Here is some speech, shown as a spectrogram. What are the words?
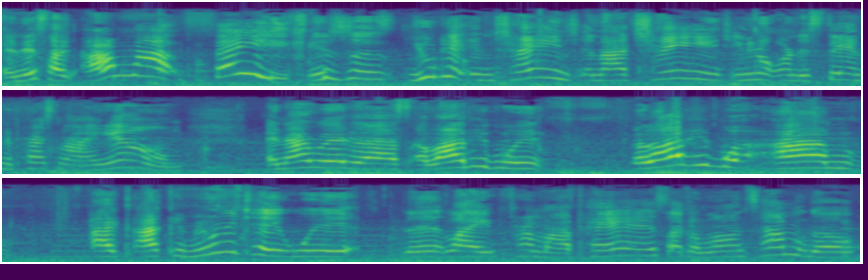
And it's like I'm not fake. It's just you didn't change, and I changed, and you don't understand the person I am and I realized a lot of people, a lot of people I'm, I, I communicate with that like from my past, like a long time ago.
